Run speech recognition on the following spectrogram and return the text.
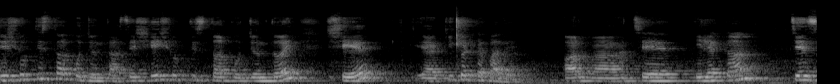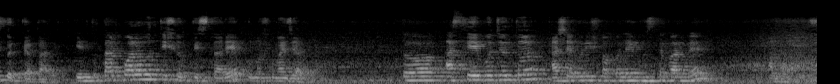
যে শক্তি স্তর পর্যন্ত আছে, সেই শক্তি স্তর পর্যন্তই সে কি করতে পারে? আর হচ্ছে ইলেকট্রন চেঞ্জ করতে পারে। কিন্তু তার পরবর্তী শক্তি স্তরে কোনো সময় যাবে না। তো আজকে এই পর্যন্ত আশা করি সকলে বুঝতে পারবে আল্লাহ হাফিজ।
